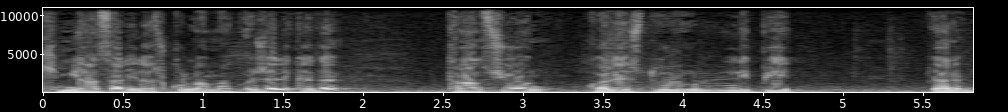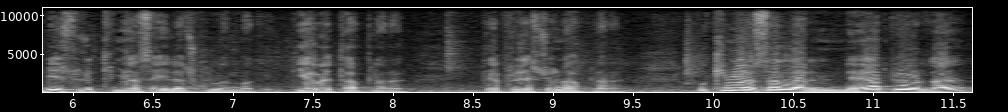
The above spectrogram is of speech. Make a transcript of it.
Kimyasal ilaç kullanmak. Özellikle de tansiyon, kolesterol, lipid, yani bir sürü kimyasal ilaç kullanmak. Diyabet hapları, depresyon hapları. Bu kimyasallar ne yapıyor da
